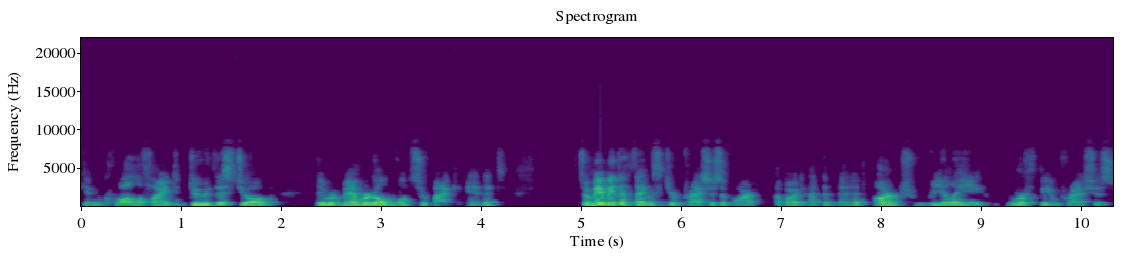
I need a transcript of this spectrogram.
getting qualified to do this job. They remember it all once they're back in it. So maybe the things that you're precious about about at the minute aren't really worth being precious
